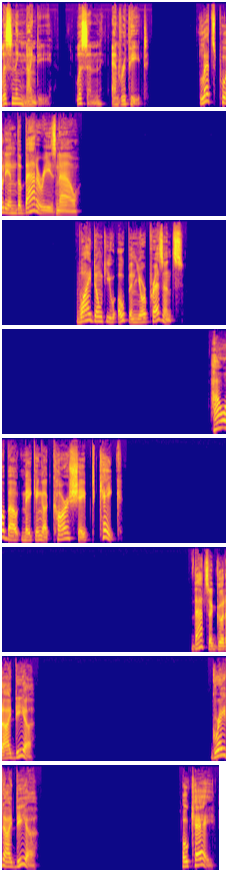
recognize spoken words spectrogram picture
Listening 90. Listen and repeat. Let's put in the batteries now. Why don't you open your presents? How about making a car-shaped cake? That's a good idea. Great idea. Okay.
